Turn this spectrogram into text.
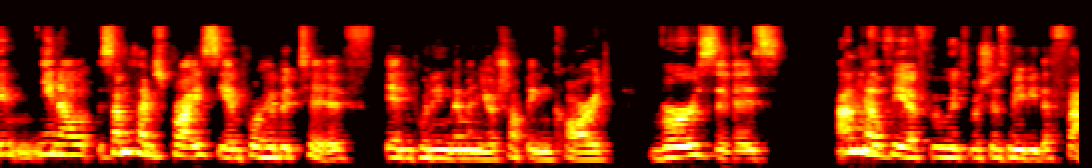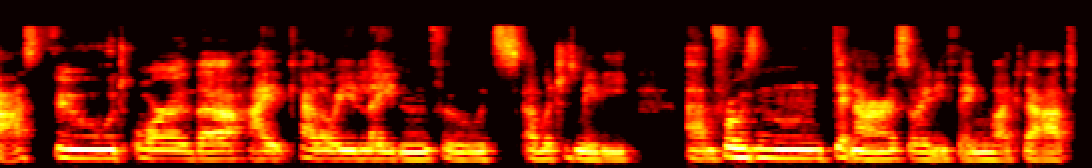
you know, sometimes pricey and prohibitive in putting them in your shopping cart versus unhealthier foods, which is maybe the fast food or the high calorie laden foods, uh, which is maybe um, frozen dinners or anything like that.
